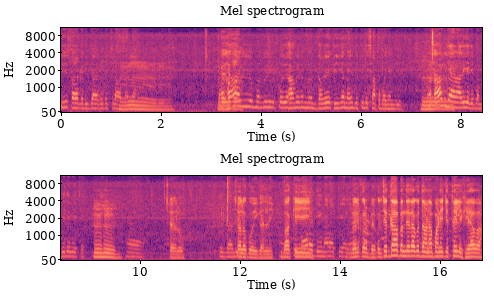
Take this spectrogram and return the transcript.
30 ਸਾਲ ਗੱਡੀ ਜਾ ਕੇ ਤੇ ਚਲਾ ਸਕਦਾ। ਤਨਖਾਹ ਵੀ ਮਤਲਬ ਕੋਈ ਹਾਮੀ ਨੂੰ ਦਵੇ ਠੀਕ ਹੈ ਨਹੀਂ ਦਿੱਤੀ ਤੇ 7 ਵਜਨ ਦੀ। ਤਨਖਾਹ ਵੀ ਲੈਣ ਵਾਲੀ ਹੈ ਜੇ ਬੰਦੇ ਦੇ ਵਿੱਚ। ਹੂੰ। ਹੂੰ। ਚਲੋ। ਚਲੋ ਕੋਈ ਗੱਲ ਨਹੀਂ। ਬਾਕੀ ਹੈ। ਬਿਲਕੁਲ ਬਿਲਕੁਲ। ਜਿੱਦਾਂ ਬੰਦੇ ਦਾ ਕੋਈ ਦਾਣਾ ਪਾਣੀ ਜਿੱਥੇ ਲਿਖਿਆ ਵਾ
